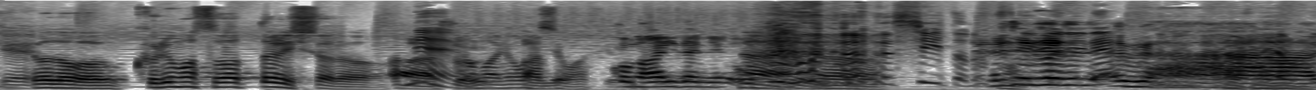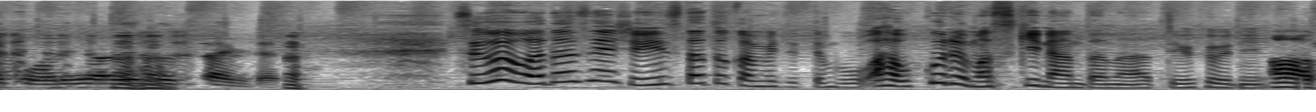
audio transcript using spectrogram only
ケちょうど車座ったりしたら、あねそうたまに落ちてますよこの間に落ちる。はいシートの間にねわー、これはめんどくさいみたいな。すごい和田選手インスタとか見ててもあお車好きなんだなっていう風に。ああ、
